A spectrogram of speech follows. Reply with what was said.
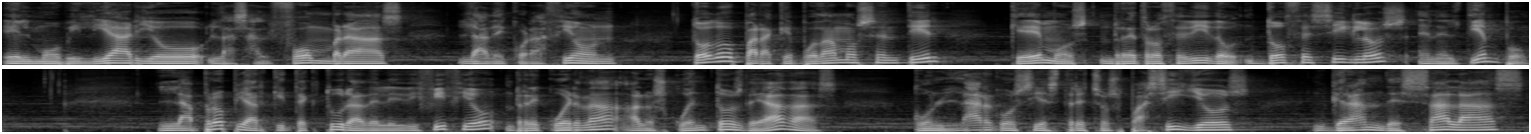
el mobiliario, las alfombras, la decoración, todo para que podamos sentir que hemos retrocedido 12 siglos en el tiempo. La propia arquitectura del edificio recuerda a los cuentos de hadas, con largos y estrechos pasillos, grandes salas,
